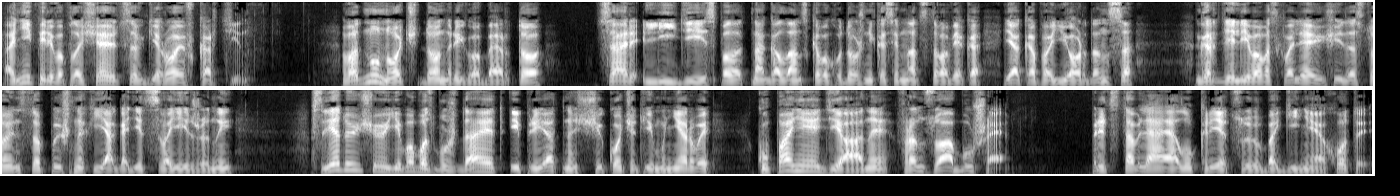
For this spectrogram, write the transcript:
они перевоплощаются в героев картин. В одну ночь Дон Ригоберто, царь Лидии с полотна голландского художника XVII века Якоба Йорданса, горделиво восхваляющий достоинство пышных ягодиц своей жены – Следующую его возбуждает и приятно щекочет ему нервы купание Дианы Франсуа Буше. Представляя Лукрецию богиней охоты,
